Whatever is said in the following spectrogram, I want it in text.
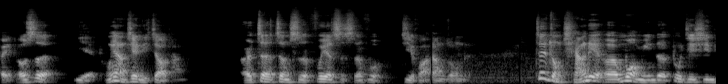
北投社也同样建立教堂，而这正是富耶茨神父计划当中的。这种强烈而莫名的妒忌心理，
